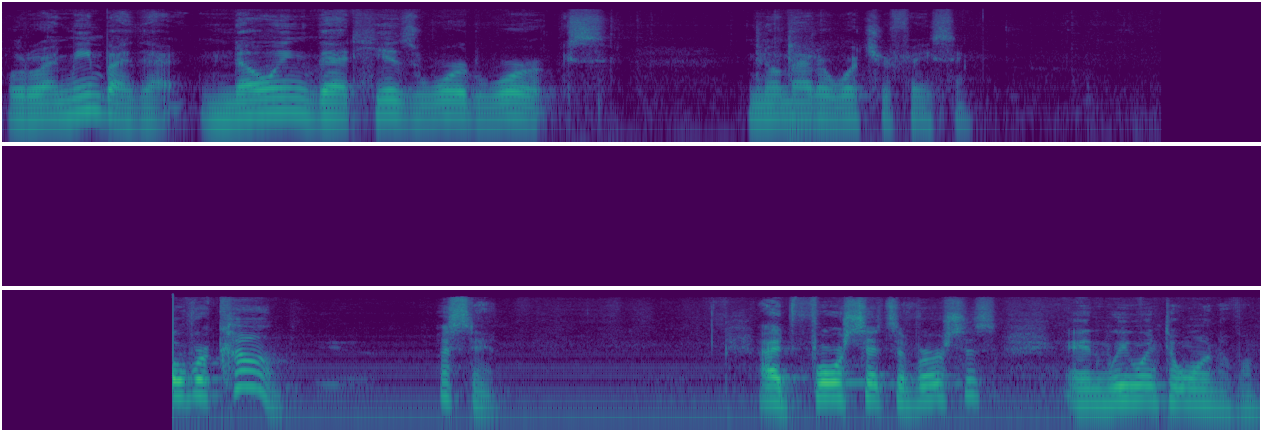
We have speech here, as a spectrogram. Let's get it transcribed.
What do I mean by that? Knowing that His Word works no matter what you're facing. Overcome. Let's stand. I had four sets of verses, and we went to one of them.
